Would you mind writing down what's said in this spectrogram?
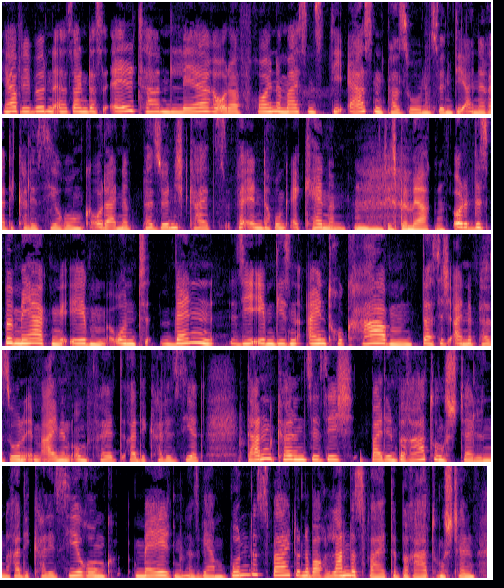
Ja, wir würden sagen, dass Eltern, Lehrer oder Freunde meistens die ersten Personen sind, die eine Radikalisierung oder eine Persönlichkeitsveränderung erkennen. Mhm, das bemerken. Oder das bemerken eben. Und wenn sie eben diesen Eindruck haben, dass sich eine Person im eigenen Umfeld radikalisiert, dann können sie sich bei den Beratungsstellen Radikalisierung melden. Also wir haben bundesweit und aber auch landesweite Beratungsstellen.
